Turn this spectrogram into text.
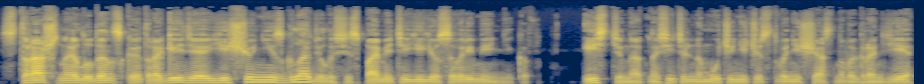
Страшная луденская трагедия еще не изгладилась из памяти ее современников. Истина относительно мученичества несчастного Грандье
